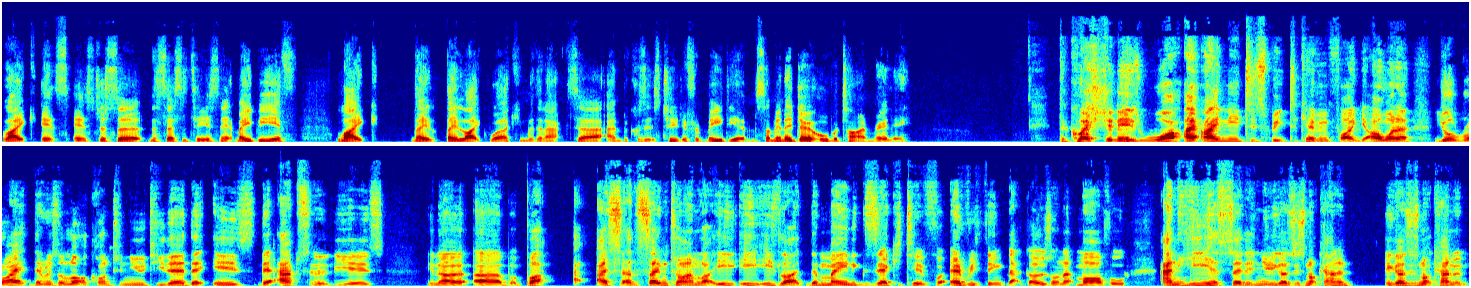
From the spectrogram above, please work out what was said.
Like it's it's just a necessity, isn't it? Maybe if like they they like working with an actor and because it's two different mediums. I mean, they do it all the time, really. The question is, what I, I need to speak to Kevin Feige. I want to. You're right. There is a lot of continuity there. There is. There absolutely is. You know. Uh, but, but I, at the same time, like he, he he's like the main executive for everything that goes on at Marvel, and he has said it new. He goes, "It's not canon." He goes, "It's not canon.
